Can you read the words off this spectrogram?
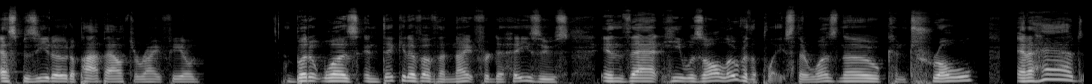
Esposito to pop out to right field. But it was indicative of the night for DeJesus in that he was all over the place. There was no control. And I had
